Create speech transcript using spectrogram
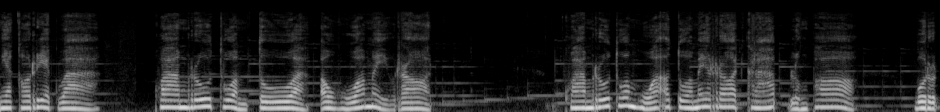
เนี้ยเขาเรียกว่า ความรู้ท่วมตัว เอาหัวไม่รอด ความรู้ท่วมหัวเอาตัวไม่รอดครับ หลวงพ่อ บุรุษ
